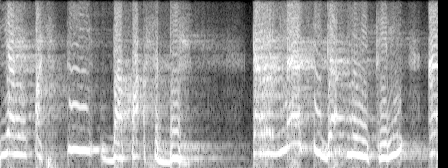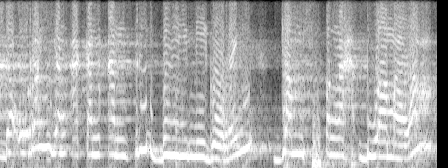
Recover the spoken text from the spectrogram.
yang pasti bapak sedih karena tidak mungkin ada orang yang akan antri beli mie goreng jam setengah dua malam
